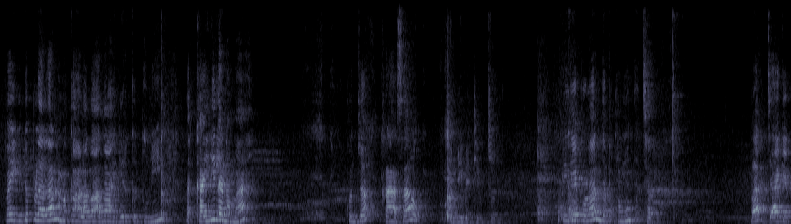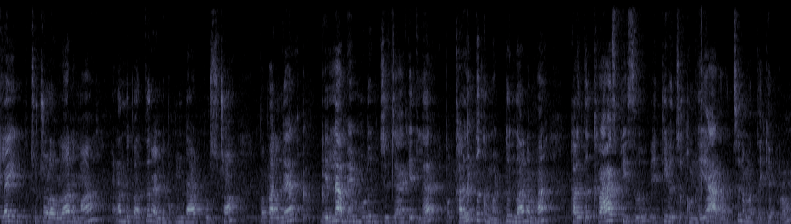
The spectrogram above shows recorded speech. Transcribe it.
இப்போ இடுப்பில்லாம் நமக்கு அளவாக தான் இருக்குது துணி. இந்த கையில் நம்ம கொஞ்சம் கிராஸாக அப்படி வெட்டி விட்டுருங்க இதே போல் இந்த பக்கமும் தைச்சிடலாம் இப்போ ஜாக்கெட்டில் இடுப்பு சுற்றளவுலாம் நம்ம அளந்து பார்த்து ரெண்டு பக்கம் டாட் பிடிச்சிட்டோம். இப்போ பாருங்கள் எல்லாமே முடிஞ்சுச்சு ஜாக்கெட்டில் இப்போ கழுத்துக்கு மட்டும்தான் நம்ம கழுத்து கிராஸ் பீஸு வெட்டி வச்சுருக்கோம் இல்லையா? அதை வச்சு நம்ம தைக்க போகிறோம்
